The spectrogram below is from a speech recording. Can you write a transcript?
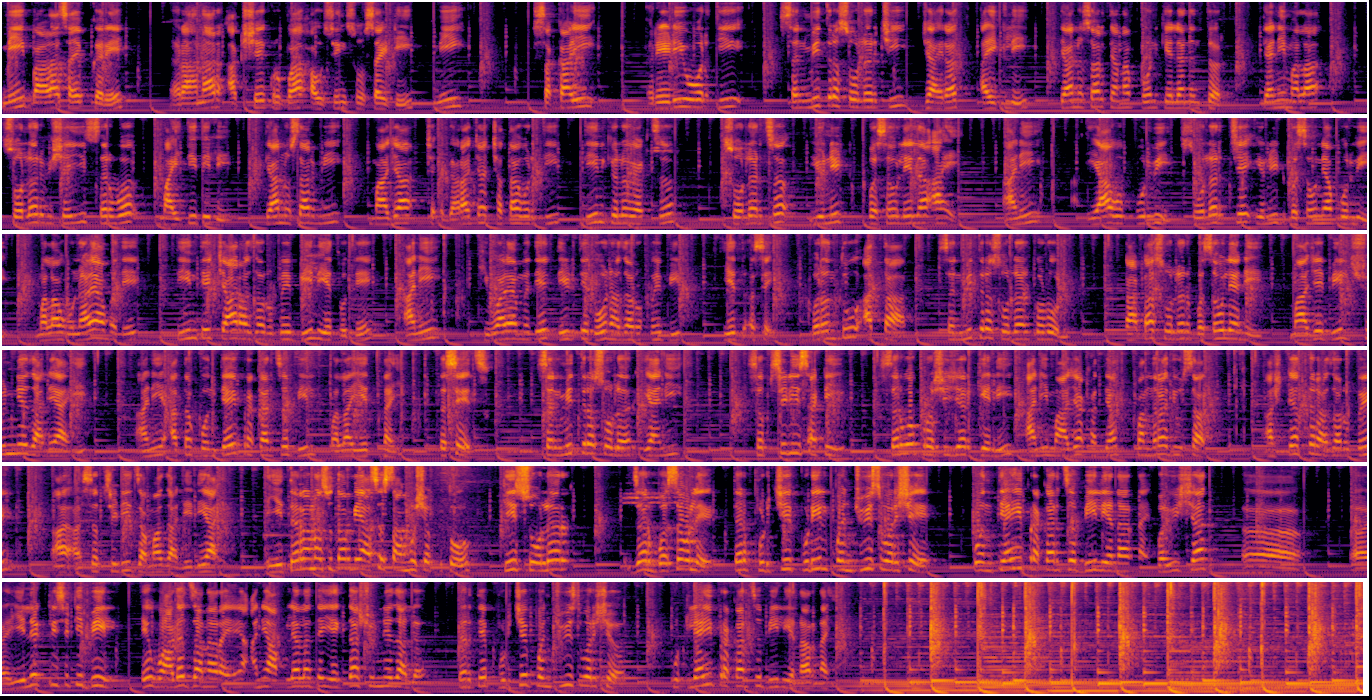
मी बाळासाहेब करे राहणार अक्षय कृपा हाऊसिंग सोसायटी. मी सकाळी रेडिओवरती सन्मित्र सोलरची जाहिरात ऐकली. त्यानुसार त्यांना फोन केल्यानंतर त्यांनी मला सोलरविषयी सर्व माहिती दिली. त्यानुसार मी माझ्या छ घराच्या छतावरती तीन किलोवॅटचं सोलरचं युनिट बसवलेलं आहे आणि यापूर्वी सोलरचे युनिट बसवण्यापूर्वी मला उन्हाळ्यामध्ये तीन ते चार हजार रुपये बिल येत होते आणि हिवाळ्यामध्ये दीड ते दोन हजार रुपये बिल येत असे. परंतु आता सन्मित्र सोलरकडून टाटा सोलर बसवल्याने माझे बिल शून्य झाले आहे आणि आता कोणत्याही प्रकारचं बिल मला येत नाही. तसेच सन्मित्र सोलर यांनी सबसिडीसाठी सर्व प्रोसिजर केली आणि माझ्या खात्यात पंधरा दिवसात अठ्ठ्याहत्तर हजार रुपये आ, सबसिडी जमा झालेली आहे. इतरांना सुद्धा मी असं सांगू शकतो की सोलर जर बसवले तर पुढची पुढील पंचवीस वर्षे कोणत्याही प्रकारचं बिल येणार नाही. भविष्यात इलेक्ट्रिसिटी बिल हे वाढत जाणार आहे आणि आपल्याला ते एकदा शून्य झालं तर ते पुढचे पंचवीस वर्ष कुठल्याही प्रकारचं बिल येणार नाही.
